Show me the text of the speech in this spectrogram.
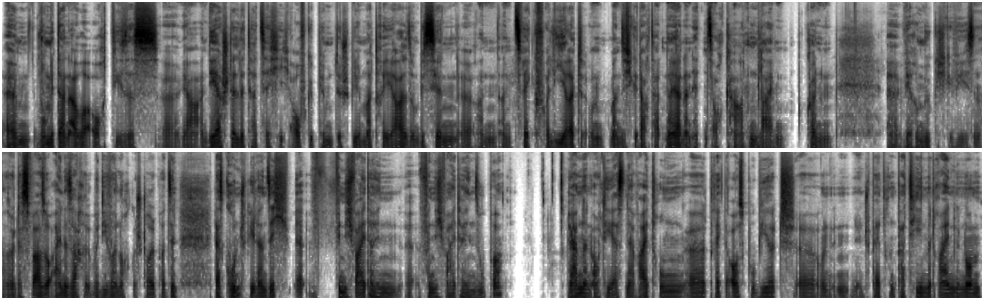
Ähm, womit dann aber auch dieses, äh, ja, an der Stelle tatsächlich aufgepimpte Spielmaterial so ein bisschen äh, an, an Zweck verliert und man sich gedacht hat, naja, dann hätten es auch Karten bleiben können. Äh, wäre möglich gewesen. Also das war so eine Sache, über die wir noch gestolpert sind. Das Grundspiel an sich äh, finde ich weiterhin, äh, finde ich weiterhin super. Wir haben dann auch die ersten Erweiterungen äh, direkt ausprobiert äh, und in, in späteren Partien mit reingenommen.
